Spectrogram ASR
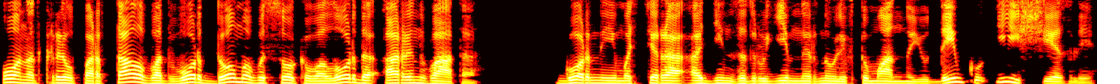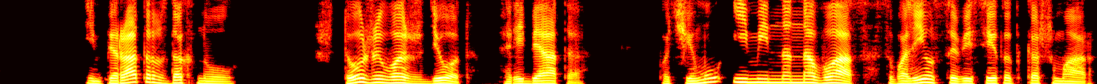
Он открыл портал во двор дома высокого лорда Аренвата. Горные мастера один за другим нырнули в туманную дымку и исчезли. Император вздохнул. Что же вас ждет, ребята? Почему именно на вас свалился весь этот кошмар?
